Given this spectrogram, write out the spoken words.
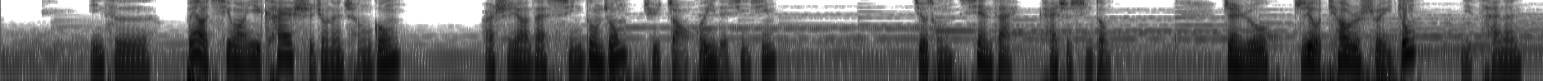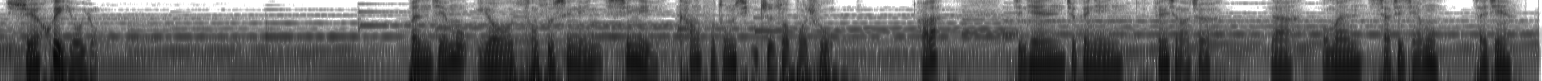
因此。不要期望一开始就能成功，而是要在行动中去找回你的信心。就从现在开始行动。正如只有跳入水中，你才能学会游泳。本节目由重塑心灵心理康复中心制作播出。好了，今天就跟您分享到这，那我们下期节目再见。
